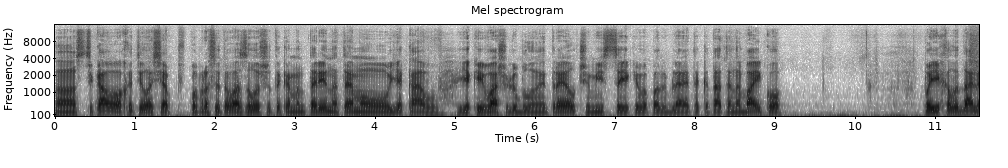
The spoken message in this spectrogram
З цікавого хотілося б попросити вас залишити коментарі на тему, яка, який ваш улюблений трейл чи місце, яке ви полюбляєте катати на байку. Поїхали далі.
